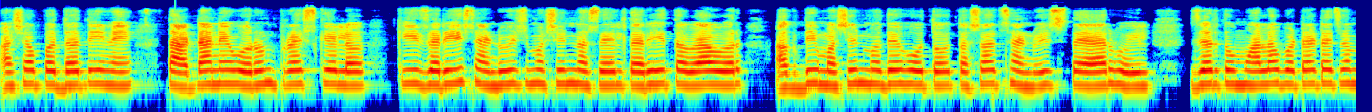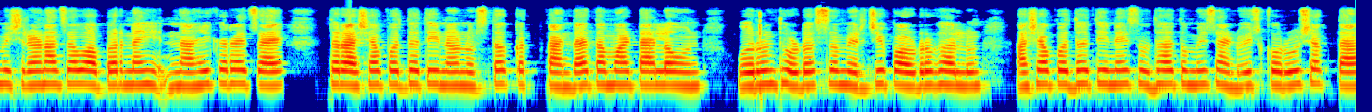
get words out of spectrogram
अशा पद्धतीने ताटाने वरून प्रेस केलं की जरी सँडविच मशीन नसेल तरी तव्यावर अगदी मशीनमध्ये होतो तसाच सँडविच तयार होईल. जर तुम्हाला बटाट्याच्या मिश्रणाचा वापर नाही नाही करायचा आहे तर अशा पद्धतीनं नुसतं कांदा टमाटा लावून वरून थोडंसं मिरची पावडर घालून अशा पद्धतीने सुद्धा तुम्ही सँडविच करू शकता.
